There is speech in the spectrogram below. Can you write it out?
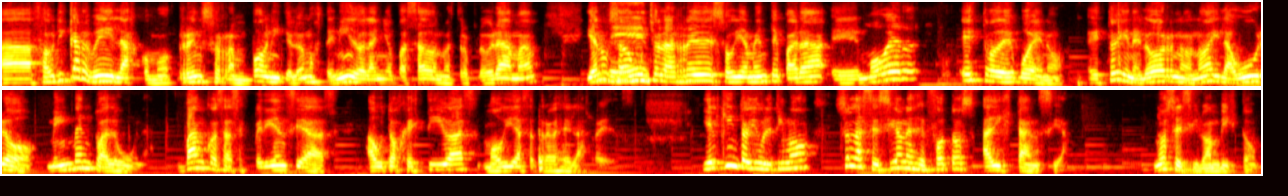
a fabricar velas como Renzo Ramponi, que lo hemos tenido el año pasado en nuestro programa, y han usado mucho las redes, obviamente, para eh, mover esto de, bueno, estoy en el horno, no hay laburo, me invento alguna. Banco esas experiencias autogestivas movidas a través de las redes. Y el quinto y último son las sesiones de fotos a distancia. No sé si lo han visto,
